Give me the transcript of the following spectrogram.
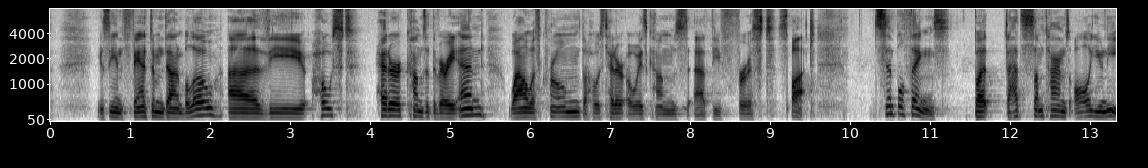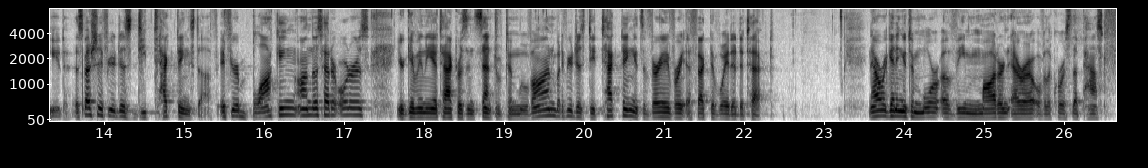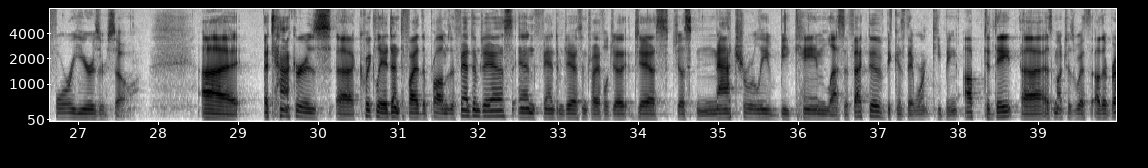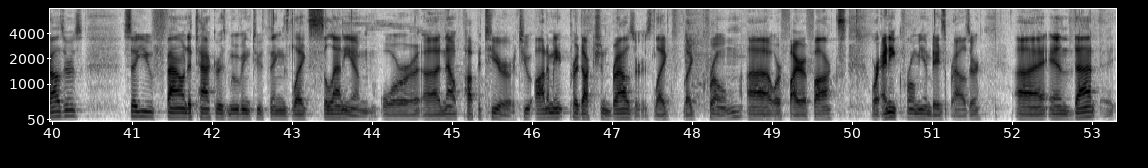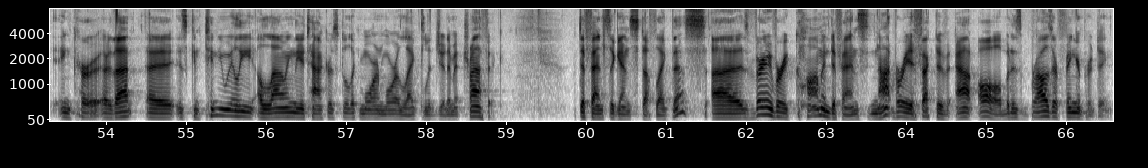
You can see in Phantom down below, uh, the host header comes at the very end, while with Chrome, the host header always comes at the first spot. Simple things but that's sometimes all you need, especially if you're just detecting stuff. If you're blocking on those header orders, you're giving the attackers incentive to move on, but if you're just detecting, it's a very, very effective way to detect. Now we're getting into more of the modern era over the course of the past four years or so. Uh, attackers uh, quickly identified the problems of Phantom.js, and Phantom.js and Trifle.js just naturally became less effective because they weren't keeping up to date uh, as much as with other browsers. So you found attackers moving to things like Selenium or uh, now Puppeteer to automate production browsers like, like Chrome uh, or Firefox or any Chromium-based browser. Uh, and that, incur, that uh, is continually allowing the attackers to look more and more like legitimate traffic. Defense against stuff like this uh, is very, very common defense, not very effective at all, but is browser fingerprinting.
